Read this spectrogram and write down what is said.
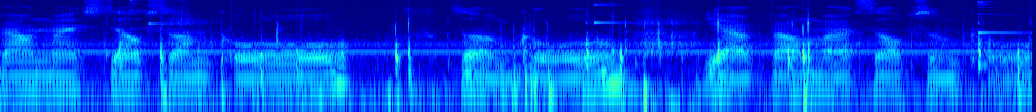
found myself some coal. Some coal. Yeah, I found myself some coal.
